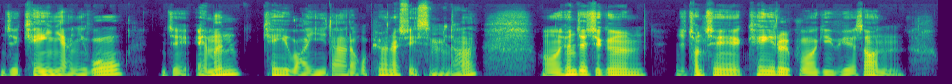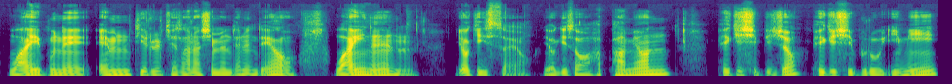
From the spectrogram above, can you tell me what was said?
인제 개인이 아니고 인제 M은 KY다라고 표현할 수 있습니다. 어 현재 지금 이제 전체 K를 구하기 위해선 Y분의 MD를 계산하시면 되는데요. Y는 여기 있어요. 여기서 합하면 120 이죠. 120 으로 이미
